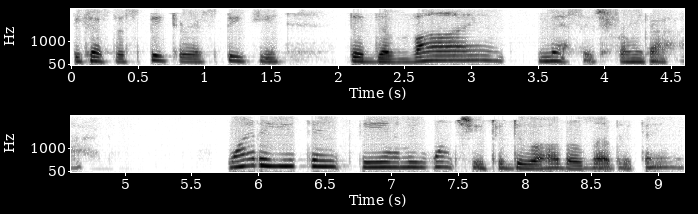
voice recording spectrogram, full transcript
Because the speaker is speaking the divine message from God. Why do you think the enemy wants you to do all those other things?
